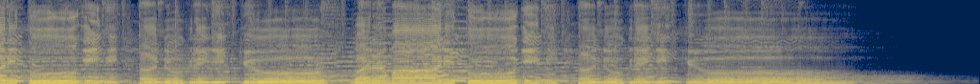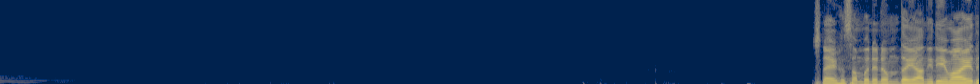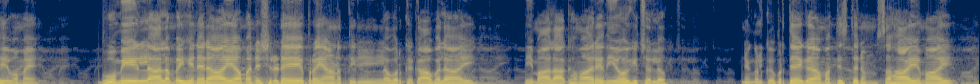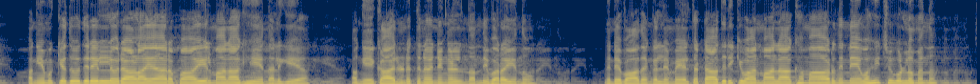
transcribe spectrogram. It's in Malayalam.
വരമാരി തൂകിനി അനുഗ്രഹിക്കൂ. വരമാരി തൂകിനി അനുഗ്രഹിക്കൂ. സ്നേഹസമ്പന്നനും ദയാനിധിയുമായ ദൈവമേ ഭൂമിയിൽ ആലംബഹീനരായ മനുഷ്യരുടെ പ്രയാണത്തിൽ അവർക്ക് കാവലായി. നീ മാലാഖമാരെ നിയോഗിച്ചല്ലോ. ഞങ്ങൾക്ക് പ്രത്യേക മധ്യസ്ഥനും സഹായമായി. അങ്ങേ മുഖ്യ ദൂതരിൽ ഒരാളായ റപ്പായിൽ മാലാഖിയെ നൽകിയ അങ്ങേ കാരുണ്യത്തിന് ഞങ്ങൾ നന്ദി പറയുന്നു. നിന്റെ പാദങ്ങളിന്മേൽ തട്ടാതിരിക്കുവാൻ മാലാഖമാർ നിന്നെ വഹിച്ചുകൊള്ളുമെന്ന്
